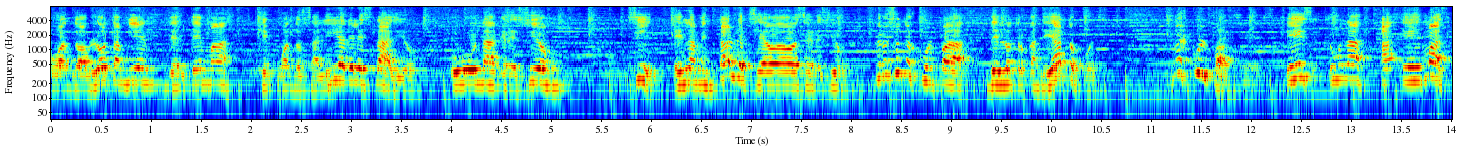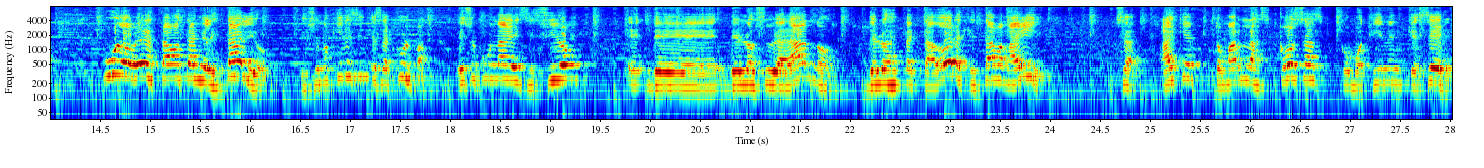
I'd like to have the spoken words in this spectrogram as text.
cuando habló también del tema que cuando salía del estadio hubo una agresión, sí, es lamentable que se haya dado esa agresión, pero eso no es culpa del otro candidato, pues. No es culpa. Es una. ah, Es más, pudo haber estado hasta en el estadio. Eso no quiere decir que sea culpa. Eso fue una decisión eh, de, de los ciudadanos, de los espectadores que estaban ahí. O sea, hay que tomar las cosas como tienen que ser.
